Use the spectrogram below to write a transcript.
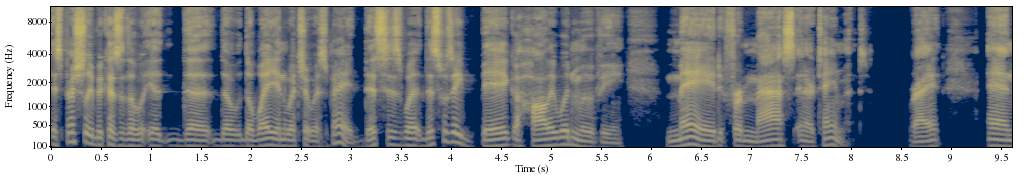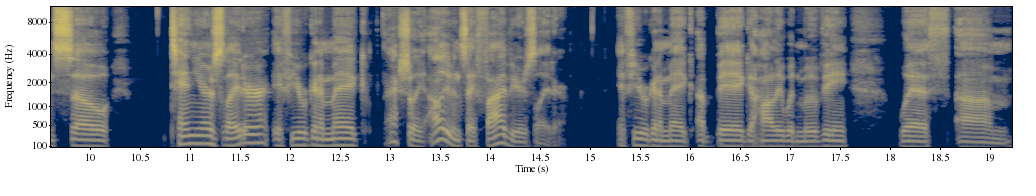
especially because of the the the the way in which it was made. This is what this was a big Hollywood movie made for mass entertainment, right? And so 10 years later, if you were going to make actually, I'll even say 5 years later, if you were going to make a big Hollywood movie with um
